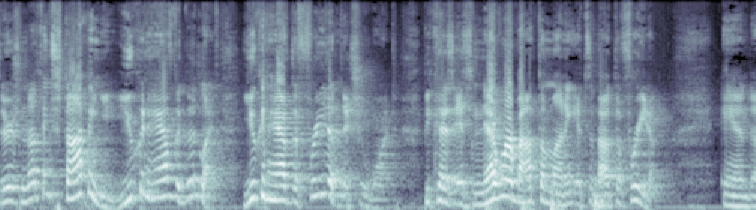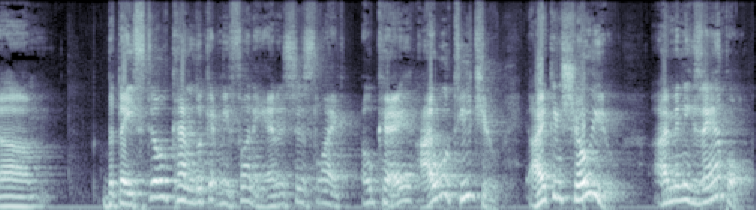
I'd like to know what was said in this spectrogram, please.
There's nothing stopping you. You can have the good life. You can have the freedom that you want because it's never about the money. It's about the freedom. And um, but they still kind of look at me funny, and it's just like, okay, I will teach you. I can show you. I'm an example.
